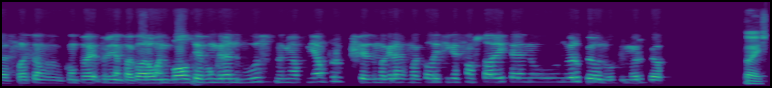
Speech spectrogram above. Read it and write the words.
a seleção, por exemplo, agora o handball teve um grande boost, na minha opinião, porque fez uma, grande, uma qualificação histórica no, no europeu, no último europeu. Pois.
